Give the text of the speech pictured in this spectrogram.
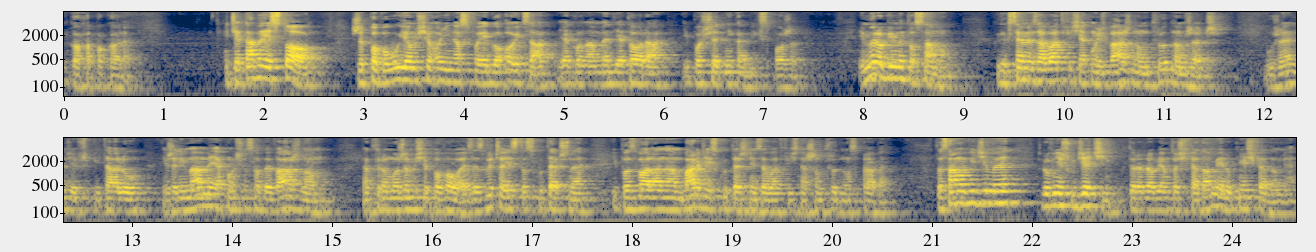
i kocha pokorę. I ciekawe jest to, że powołują się oni na swojego ojca jako na mediatora i pośrednika w ich sporze. I my robimy to samo. Gdy chcemy załatwić jakąś ważną, trudną rzecz w urzędzie, w szpitalu, jeżeli mamy jakąś osobę ważną, na którą możemy się powołać, zazwyczaj jest to skuteczne i pozwala nam bardziej skutecznie załatwić naszą trudną sprawę. To samo widzimy również u dzieci, które robią to świadomie lub nieświadomie,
